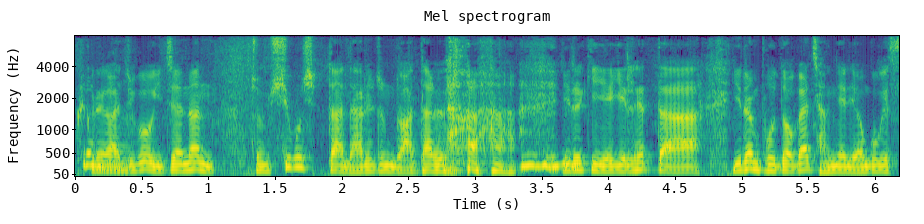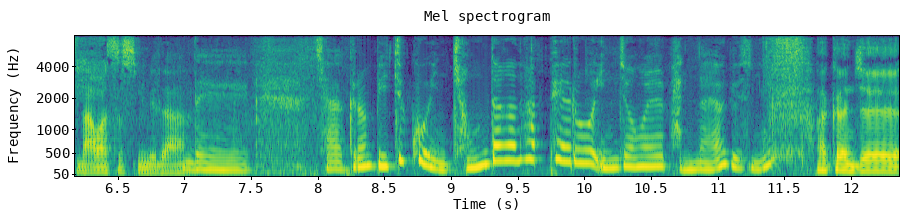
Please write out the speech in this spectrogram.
그래 가지고 이제는 좀 쉬고 싶다. 나를 좀 놔 달라. 이렇게 얘기를 했다. 이런 보도가 작년에 영국에서 나왔었습니다. 네. 자, 그럼 비트코인 정당한 화폐로 인정을 받나요, 교수님? 아까 이제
